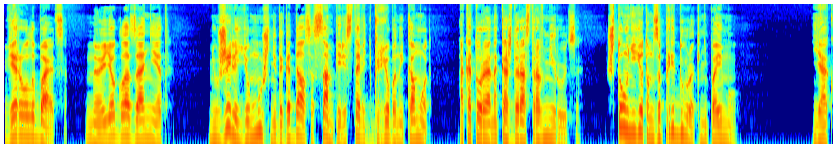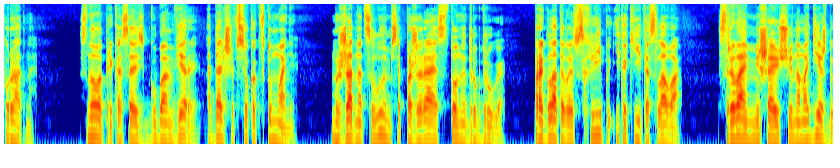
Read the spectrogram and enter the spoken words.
Вера улыбается, но ее глаза нет. Неужели ее муж не догадался сам переставить гребаный комод, о который она каждый раз травмируется? Что у нее там за придурок, не пойму. Я аккуратно. Снова прикасаюсь к губам Веры, а дальше все как в тумане. Мы жадно целуемся, пожирая стоны друг друга, проглатывая всхлипы и какие-то слова. Срываем мешающую нам одежду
